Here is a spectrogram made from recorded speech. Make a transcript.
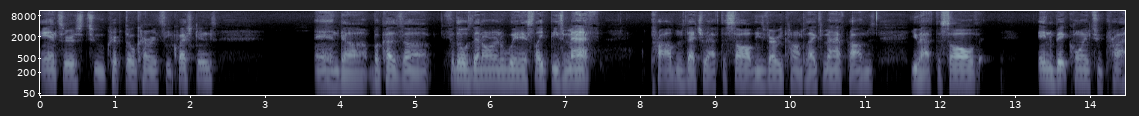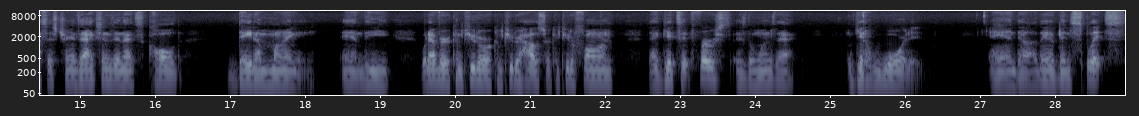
answers to cryptocurrency questions. And uh, because uh, for those that aren't aware it's like these math problems that you have to solve these very complex math problems you have to solve in bitcoin to process transactions and that's called data mining. And the whatever computer or computer house or computer farm that gets it first is the ones that get awarded. And uh, there have been splits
